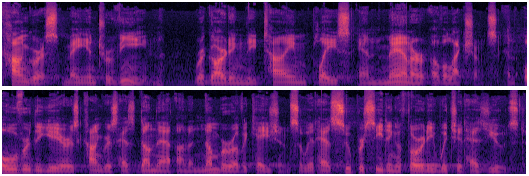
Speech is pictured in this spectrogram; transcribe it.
Congress may intervene regarding the time, place, and manner of elections. And over the years, Congress has done that on a number of occasions, so it has superseding authority which it has used.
